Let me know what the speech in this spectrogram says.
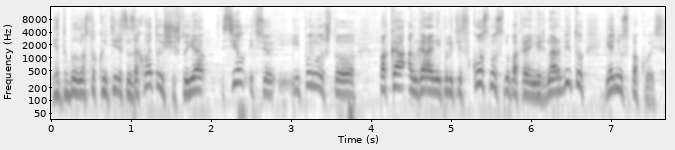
И это было настолько интересно и захватывающе, что я сел и все, и понял, что пока Ангара не полетит в космос, ну, по крайней мере, на орбиту, я не успокоюсь.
